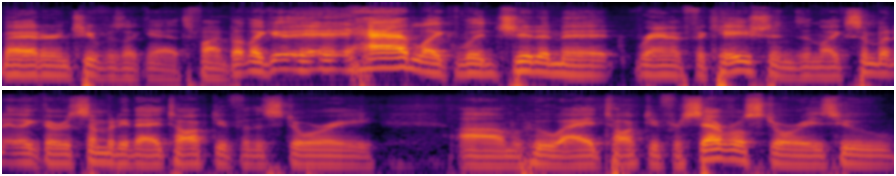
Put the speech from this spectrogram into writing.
my editor in chief was like, yeah, it's fine. But like, it, it had like legitimate ramifications, and like somebody like there was somebody that I talked to for the story. Um, who I had talked to for several stories who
